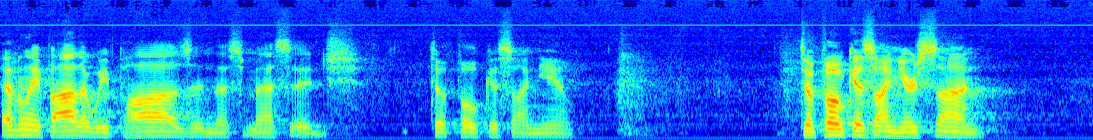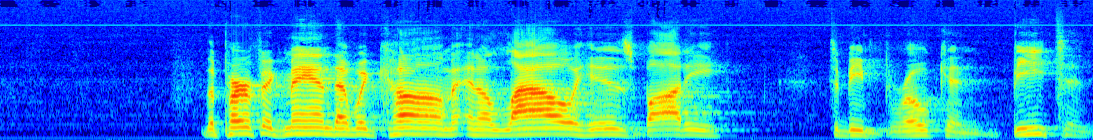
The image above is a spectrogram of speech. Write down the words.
Heavenly Father, we pause in this message to focus on you, to focus on your Son the perfect man that would come and allow his body to be broken, beaten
